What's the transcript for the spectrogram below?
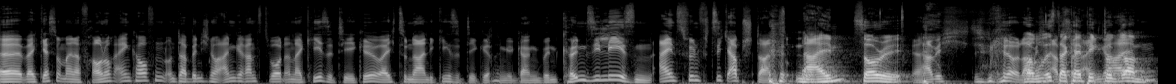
Äh, war ich gestern mit meiner Frau noch einkaufen und da bin ich noch angeranzt worden an der Käsetheke, weil ich zu nah an die Käsetheke rangegangen bin. Können Sie lesen? 1,50 Abstand. Oh. nein, sorry. Dann habe ich, genau, dann hab Warum ich ist da kein Piktogramm?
